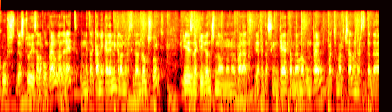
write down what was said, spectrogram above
curs d'estudis de la Pompeu, de dret, un intercanvi acadèmic a la Universitat d'Oxford, i des d'aquí doncs, no, no, no he parat. I de fet, a cinquè, també amb la Pompeu, vaig marxar a la Universitat de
